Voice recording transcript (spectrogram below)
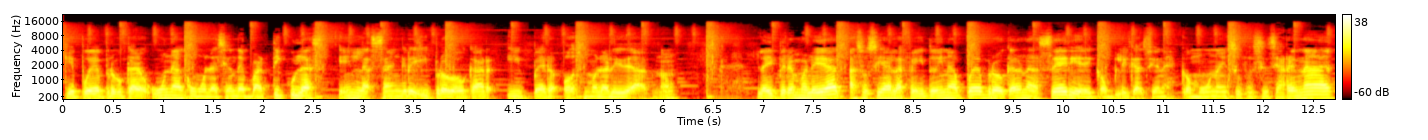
que puede provocar una acumulación de partículas en la sangre y provocar hiperosmolaridad, ¿no? La hiperosmolaridad asociada a la fenitoína puede provocar una serie de complicaciones como una insuficiencia renal.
